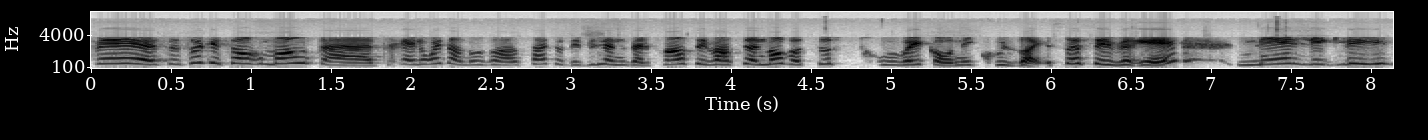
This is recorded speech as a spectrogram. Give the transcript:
fait, c'est sûr que si on remonte à très loin dans nos ancêtres au début de la Nouvelle-France, éventuellement, on va tous trouver qu'on est cousins. Ça, c'est vrai. Mais l'Église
